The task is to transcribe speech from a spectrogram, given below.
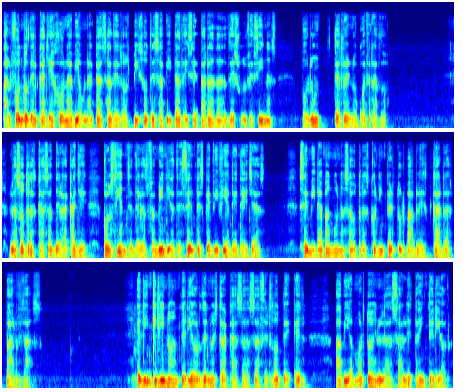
Al fondo del callejón había una casa de dos pisos deshabitada y separada de sus vecinas por un terreno cuadrado. Las otras casas de la calle, conscientes de las familias decentes que vivían en ellas, se miraban unas a otras con imperturbables caras pardas. El inquilino anterior de nuestra casa, sacerdote, él, había muerto en la saleta interior.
